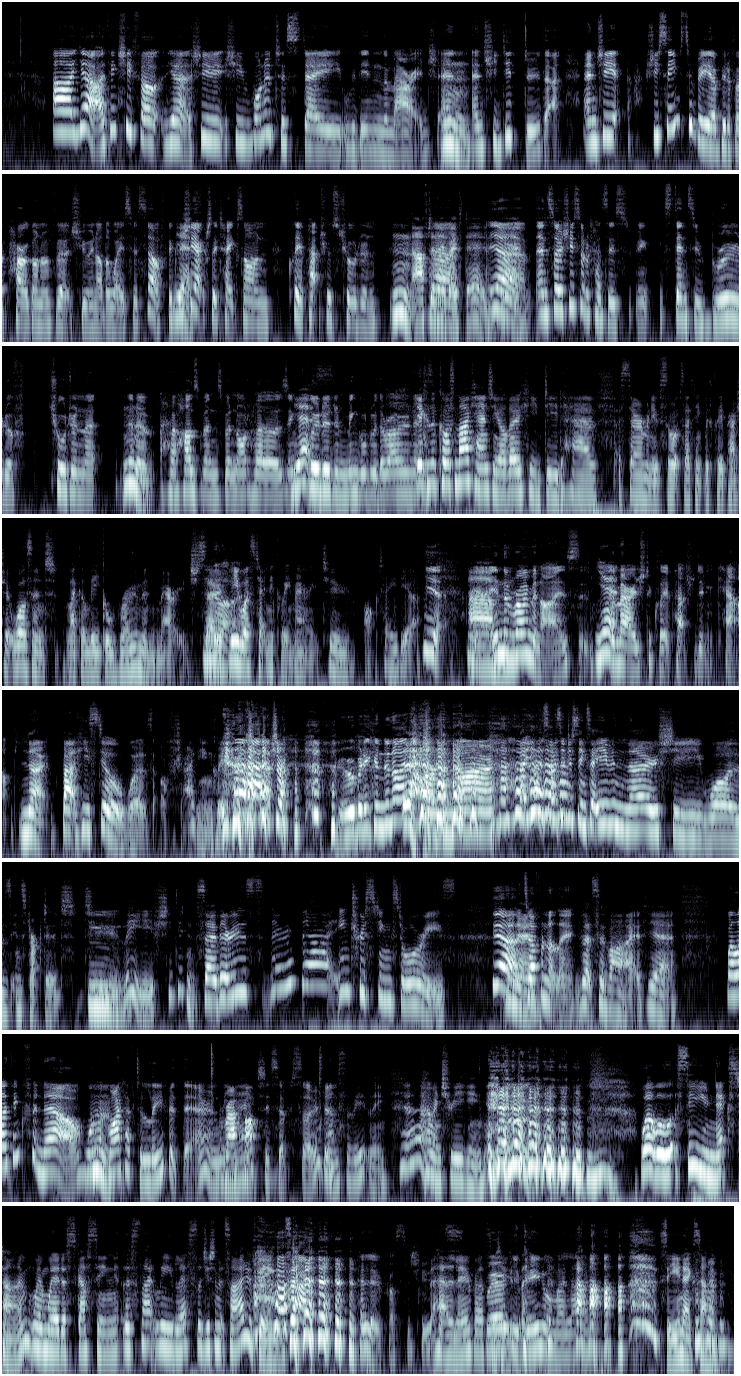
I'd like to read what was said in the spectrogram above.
Uh, yeah, I think she felt yeah she she wanted to stay within the marriage and Hmm. and she did do that and she she seems to be a bit of a paragon of virtue in other ways herself because she actually takes on Cleopatra's children Mm, after they're Uh, both dead. yeah. and so she sort of has this extensive brood of children that that are her husband's but not hers Hmm. Yes. included and mingled with her own and, Yeah, because of course Mark Antony, although he did have a ceremony of sorts, I think with Cleopatra, it wasn't like a legal Roman marriage. So No. he was technically married to Octavia. yeah, yeah. in the Um, Roman eyes yeah. the marriage to Cleopatra didn't count No, but he still was off shagging Cleopatra. nobody can deny that one no but yeah, so it's interesting. So even though she was instructed to Hmm. leave, she didn't. So there is there is there are interesting stories Yeah, you know. definitely. that survive. Yeah, Well, I think for now we Mm. might have to leave it there and wrap up this episode. And absolutely. yeah, How intriguing. Mm. well, we'll see you next time when we're discussing the slightly less legitimate side of things. hello prostitute. Hello, prostitutes. Where have you been all my life? See you next time.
